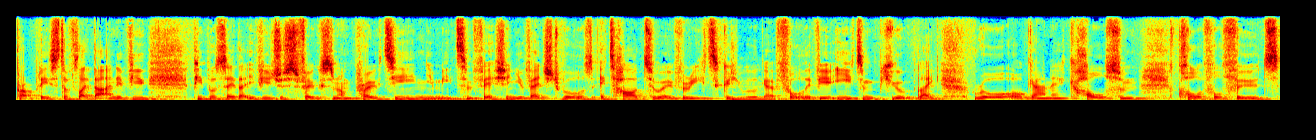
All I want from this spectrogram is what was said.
properly, stuff like that. And if you, people say that if you're just focusing on protein, your meats and fish and your vegetables, it's hard to overeat because you will get full. If you eat some pure, like raw, organic, wholesome, colourful foods,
